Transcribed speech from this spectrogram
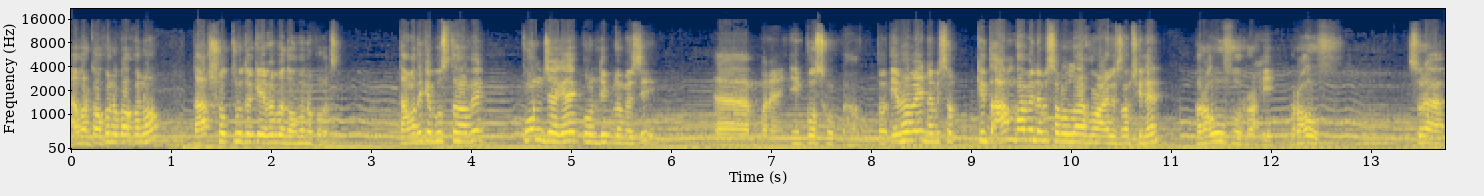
আবার কখনো কখনো তার শত্রুদেরকে এভাবে দমন করেছেন। তা আমাদেরকে বুঝতে হবে কোন জায়গায় কোন ডিপ্লোমেসি মানে ইম্পোজ করতে হবে। তো এভাবে নবী সাল- কিন্তু আমভাবে নবী আলাইহি ওয়াসাল্লাম ছিলেন রউফুর রহিম, রউফ। সূরা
